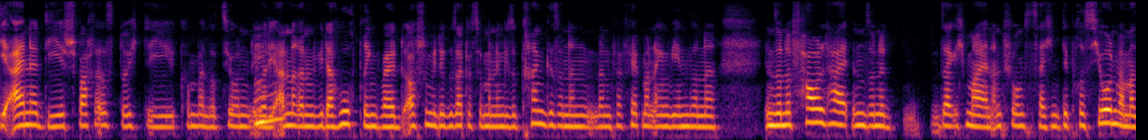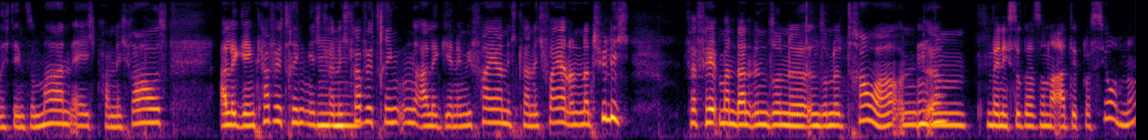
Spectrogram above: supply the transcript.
die eine, die schwach ist, durch die Kompensation über die mhm. anderen wieder hochbringt, weil du auch schon wieder gesagt hast, wenn man irgendwie so krank ist und dann, dann verfällt man irgendwie in so eine in so eine Faulheit, in so eine, sag ich mal, in Anführungszeichen Depression, weil man sich denkt so, Mann, ey, ich komme nicht raus alle gehen Kaffee trinken, ich kann nicht mhm. Kaffee trinken, alle gehen irgendwie feiern, ich kann nicht feiern. Und natürlich verfällt man dann in so eine, in so eine Trauer. Und, mhm. ähm, wenn nicht sogar so eine Art Depression, ne?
